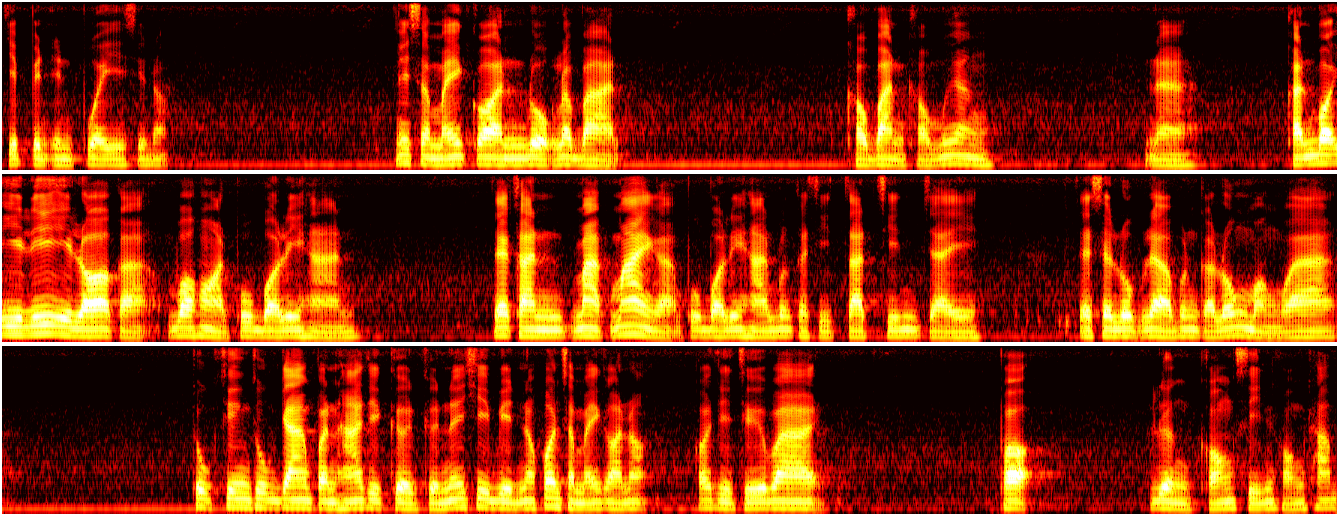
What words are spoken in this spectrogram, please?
เจ็บเป็นเอ็นป่วยสิเนาะในสมัยก่อนโรคระบาด เขาบ้านเขาเมืองนะขันบออีลีอีรอกะบอหอดผู้บริหาร แต่ขันมากไม้กะผู้บริหารเพิ่นกสิตัดสินใจแต่สรุปแล้วเพิ่นก็ลงมองว่า ทุกสิ่งทุกอย่างปัญหาที่เกิดขึ้นในชีวิตนะคนสมัยก่อนเนาะก็จะถือว่า เพราะเรื่องของศีลของธรรม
